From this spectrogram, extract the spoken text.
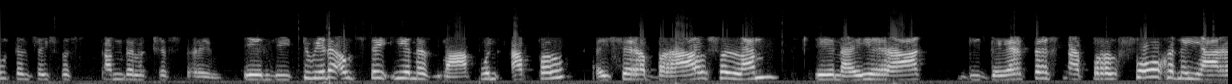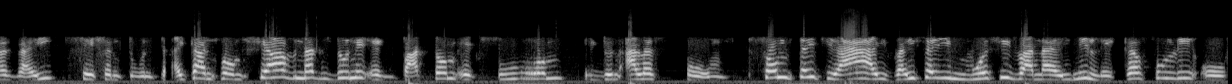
oud en sy is verstandelik gestrem. En die tweede oudste een is Maapon Appel. Hy is cerebraal verlam en hy raak die 30ste April volgende jaar is hy 26. Hy kan vir homself niks doen nie. Ek bad hom, ek voer hom, ek doen alles vir hom. Soms ja, hy wys sy emosies wanneer hy nie lekker voel nie of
